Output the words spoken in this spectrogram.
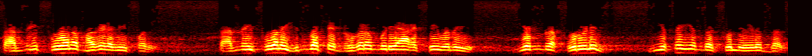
தன்னை போல மகிழவைப்பது தன்னை போல இன்பத்தை நுகரும்படியாக செய்வது என்ற பொருளில் இசை என்ற சொல் எழுந்தது.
